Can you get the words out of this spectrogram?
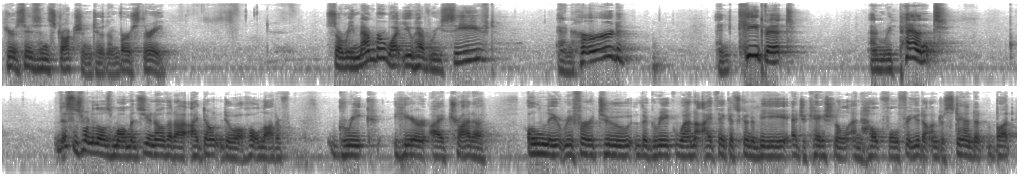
here's his instruction to them, verse 3. So remember what you have received and heard, and keep it, and repent. This is one of those moments, you know, that I, I don't do a whole lot of Greek here. I try to only refer to the Greek when I think it's going to be educational and helpful for you to understand it. But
